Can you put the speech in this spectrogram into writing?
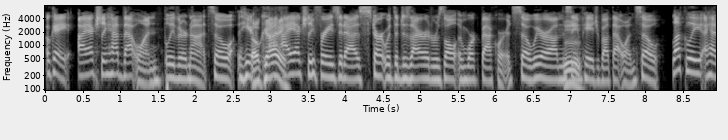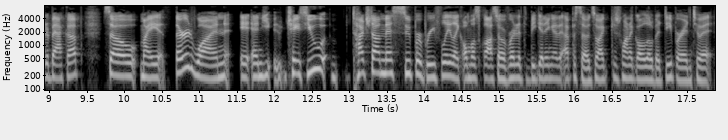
Okay, I actually had that one, believe it or not. So here, Okay. I, I actually phrased it as start with the desired result and work backwards. So we are on the same mm. page about that one. So luckily, I had a backup. So my third one, and you, Chase, you touched on this super briefly, like almost glossed over it at the beginning of the episode. So I just want to go a little bit deeper into it.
